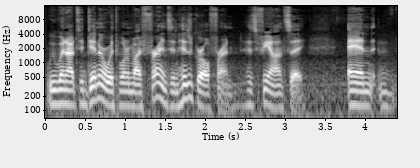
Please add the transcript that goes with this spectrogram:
we went out to dinner with one of my friends and his girlfriend, his fiance. And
